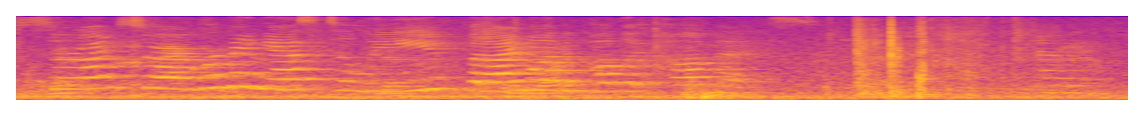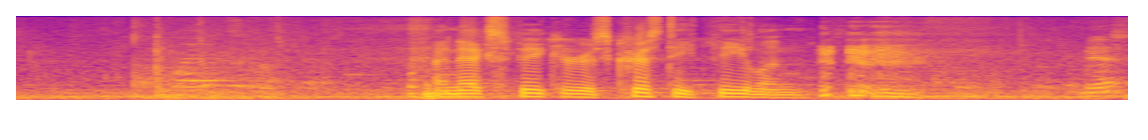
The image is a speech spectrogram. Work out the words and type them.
Sir, I'm sorry, we're being asked to leave, but I'm on the public comments. My next speaker is Christy Thielen. Miss,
